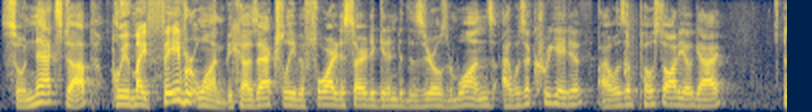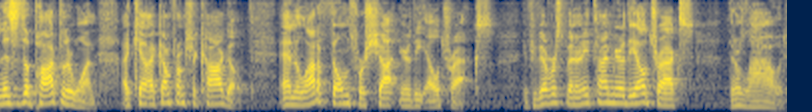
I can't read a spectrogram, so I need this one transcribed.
So next up, we have my favorite one because actually before I decided to get into the zeros and ones, I was a creative. I was a post-audio guy. And this is a popular one. I, can, I come from Chicago, and a lot of films were shot near the L tracks. If you've ever spent any time near the L tracks, they're loud.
